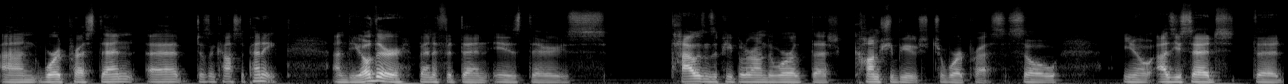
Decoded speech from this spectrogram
And WordPress then uh, doesn't cost a penny. And the other benefit then is there's thousands of people around the world that contribute to WordPress. So you know, as you said, the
